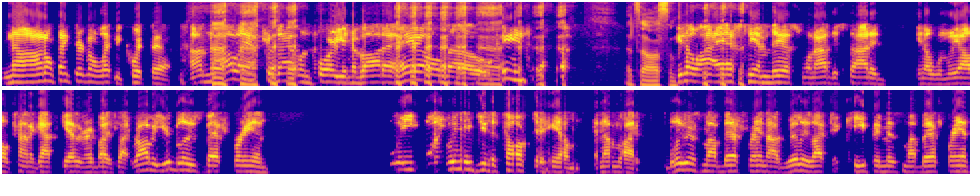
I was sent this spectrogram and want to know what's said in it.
No, I don't think they're going to let me quit that. I'm not, I'll answer that one for you, Nevada. Hell no. That's awesome. You know, I asked him this when I decided. You know, when we all kind of got together, everybody's like, "Robbie, you're Blue's best friend." We we need you to talk to him. And I'm like, Blue is my best friend. I'd really like to keep him as my best friend.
